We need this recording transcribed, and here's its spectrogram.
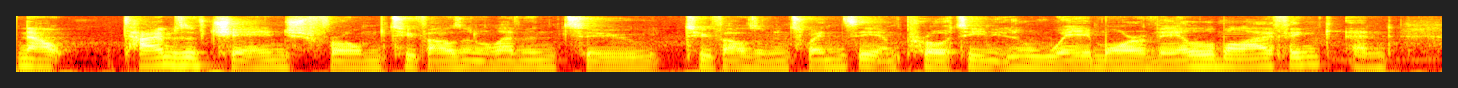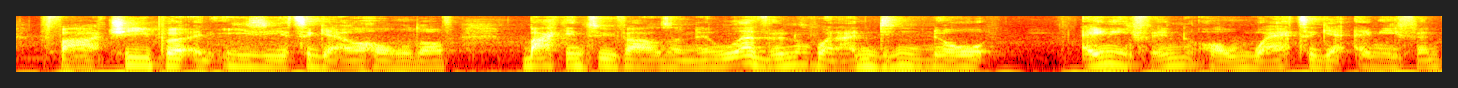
Now, times have changed from 2011 to 2020, and protein is way more available, I think, and far cheaper and easier to get a hold of. Back in 2011, when I didn't know anything or where to get anything,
